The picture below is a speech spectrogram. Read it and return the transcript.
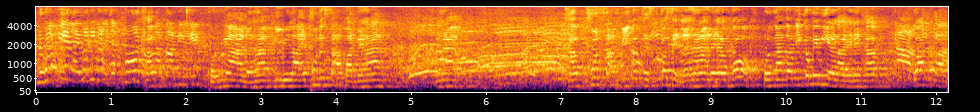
หรือว่ามีอะไรบ้างที่กำลังจะคลอดออกมาตอนนี้ผลงานเหรอฮะมีเวลาให้พูดทั้งสามวันไหมฮะนะฮะครับพูดสามวิก็เสร็จก็เสร็จแล้วฮะนะครับ ก็ผลงานตอนนี้ก็ไม่มีอะไรนะครับค่ะว่างเปล่า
